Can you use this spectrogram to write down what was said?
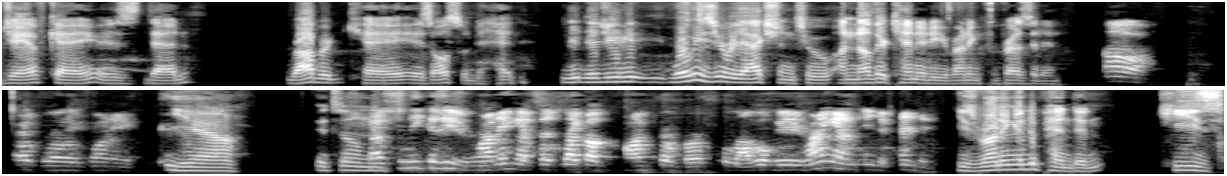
JFK is dead. Robert K is also dead. Did you? What was your reaction to another Kennedy running for president? Oh, that's really funny. Yeah, it's um. Especially because he's running at such like a controversial level. He's running an independent. He's running independent. He's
